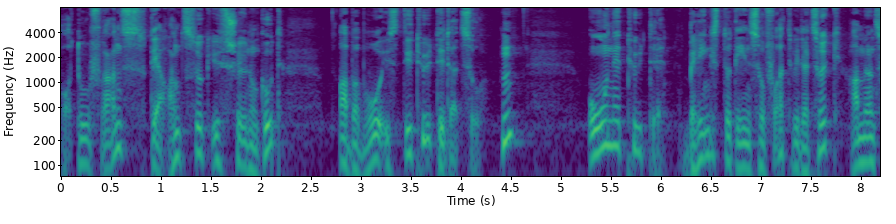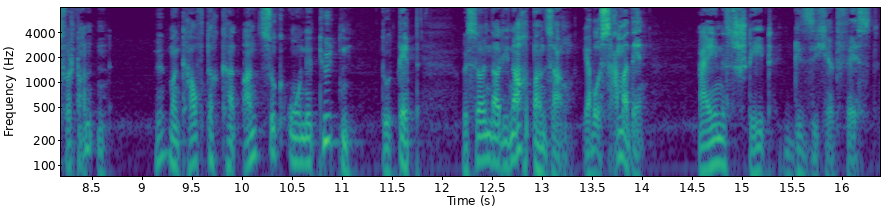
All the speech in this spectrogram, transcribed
Ja, du Franz, der Anzug ist schön und gut, aber wo ist die Tüte dazu? Hm? Ohne Tüte bringst du den sofort wieder zurück, haben wir uns verstanden? Man kauft doch keinen Anzug ohne Tüten, du Depp. Was sollen da die Nachbarn sagen? Ja, wo sind wir denn? Eines steht gesichert fest.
